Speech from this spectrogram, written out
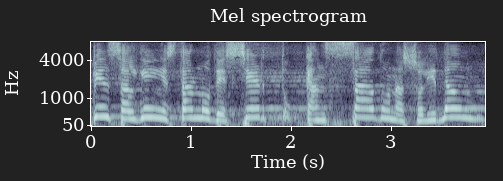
Pensa alguém estar no deserto, cansado na solidão,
